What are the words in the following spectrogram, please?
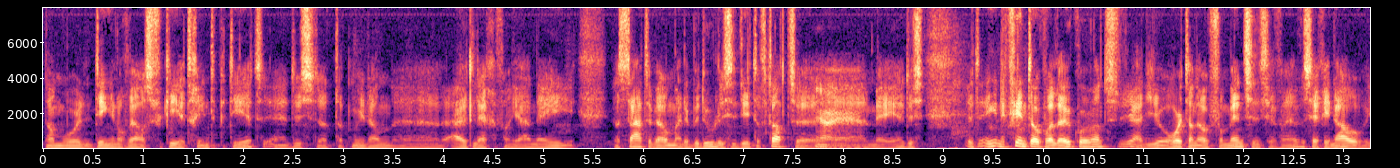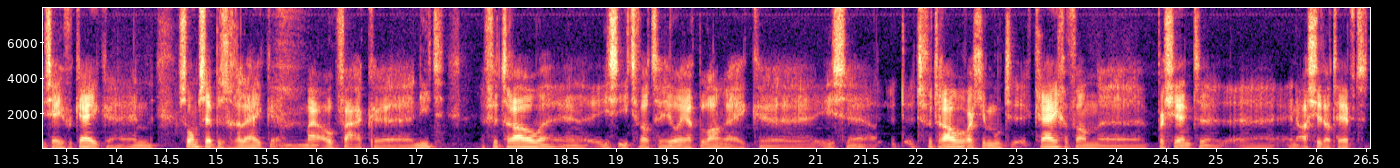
dan worden dingen nog wel eens verkeerd geïnterpreteerd. Eh, dus dat, dat moet je dan uh, uitleggen van ja, nee, dat staat er wel, maar daar bedoelen ze dit of dat uh, ja, ja, mee. Hè. Dus het, ik vind het ook wel leuk hoor, want ja, je hoort dan ook van mensen, van, hè, wat zeg je nou, eens even kijken. En soms hebben ze gelijk, maar ook vaak uh, niet. Vertrouwen uh, is iets wat heel erg belangrijk uh, is. Hè? Het, het, vertrouwen wat je moet krijgen van uh, patiënten. en als je dat hebt,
